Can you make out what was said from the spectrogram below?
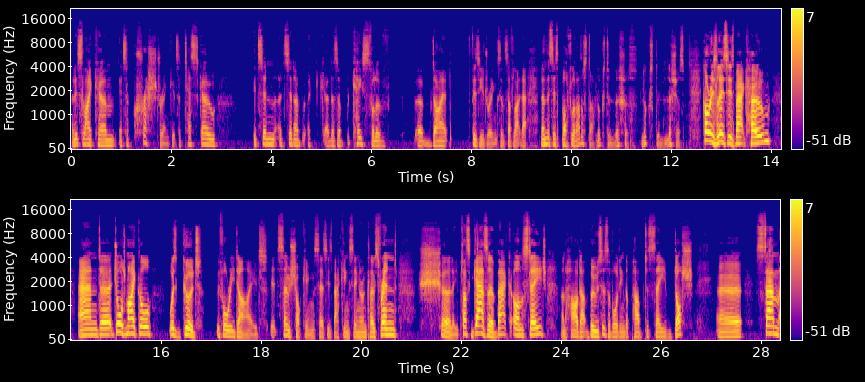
And it's like, um, it's a crush drink. It's a Tesco. It's in, it's in a, a there's a case full of uh, diet fizzy drinks and stuff like that. Then there's this bottle of other stuff. Looks delicious. Looks delicious. Corrie's Liz is back home, and uh, George Michael was good before he died. It's so shocking, says his backing singer and close friend, Shirley. Plus, Gazza back on stage, and hard up boozers avoiding the pub to save Dosh. Uh, Sam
